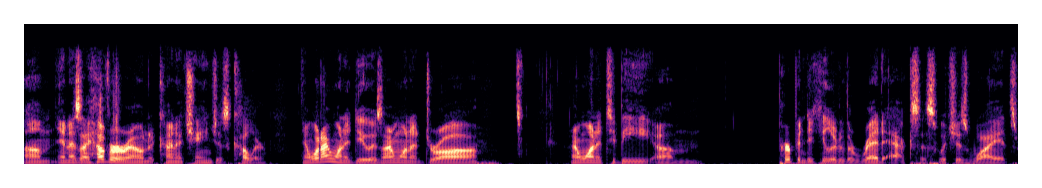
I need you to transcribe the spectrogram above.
Um, and as I hover around, it kind of changes color. Now, what I want to do is I want to draw, I want it to be um, perpendicular to the red axis, which is why it's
